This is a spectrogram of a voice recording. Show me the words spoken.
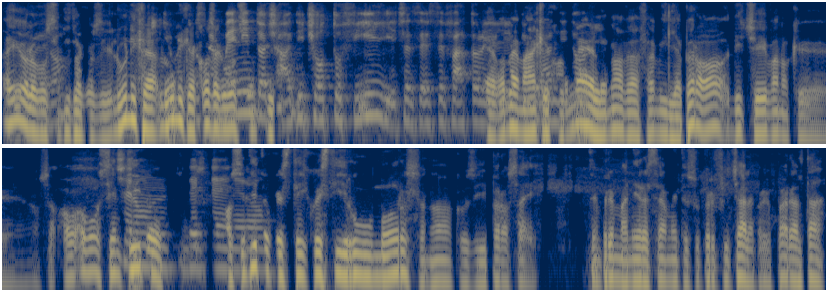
Eh, io l'avevo sentita così. L'unica, l'unica cosa che Bennington sentito, ha 18 figli, cioè si si è fatto le, eh, le vabbè, più ma anche grandi Cornell no, aveva famiglia, però dicevano che, non so, ho, C'era sentito, ho sentito questi, questi rumors, no? Così, però sai, sempre in maniera estremamente superficiale, perché poi in realtà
